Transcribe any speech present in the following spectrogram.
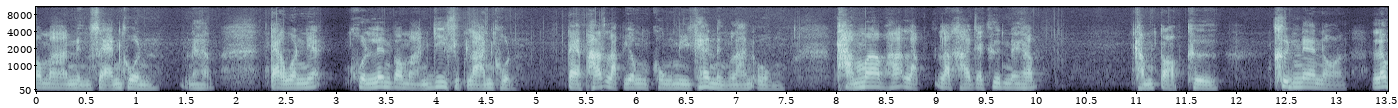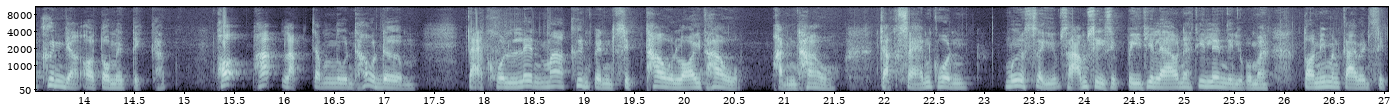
ประมาณ 1 0 0 0 0แสนคนนะครับ แต่วันนี้คนเล่นประมาณ 20 ล้านคน แต่พระหลักยังคงมีแค่หนึ่งล้านองค์ ถามว่าพระหลักราคาจะขึ้นไหมครับคำตอบคือขึ้นแน่นอน แล้วขึ้นอย่างออโตเมติกครับ เพราะพระหลักจำนวนเท่าเดิม แต่คนเล่นมากขึ้นเป็นสิบเท่าร้อยเท่า พันเท่า จากแสนคนเมื่อสี่สามสี่สิบปีที่แล้วนี่ยที่เล่นกันอยู่ประมาณ ตอนนี้มันกลายเป็นสิบ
